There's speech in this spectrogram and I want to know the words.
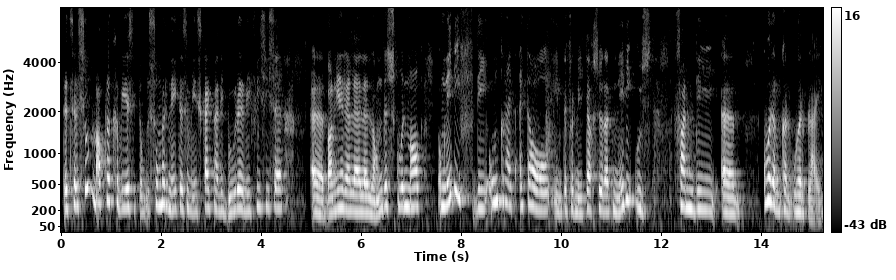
Dit sou so maklik gewees het om sommer net as 'n mens kyk na die boere en die fisiese uh wanneer hulle hulle lande skoonmaak om net die die onkruid uit te haal en te vernietig sodat net die oes van die uh koring kan oorbly.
